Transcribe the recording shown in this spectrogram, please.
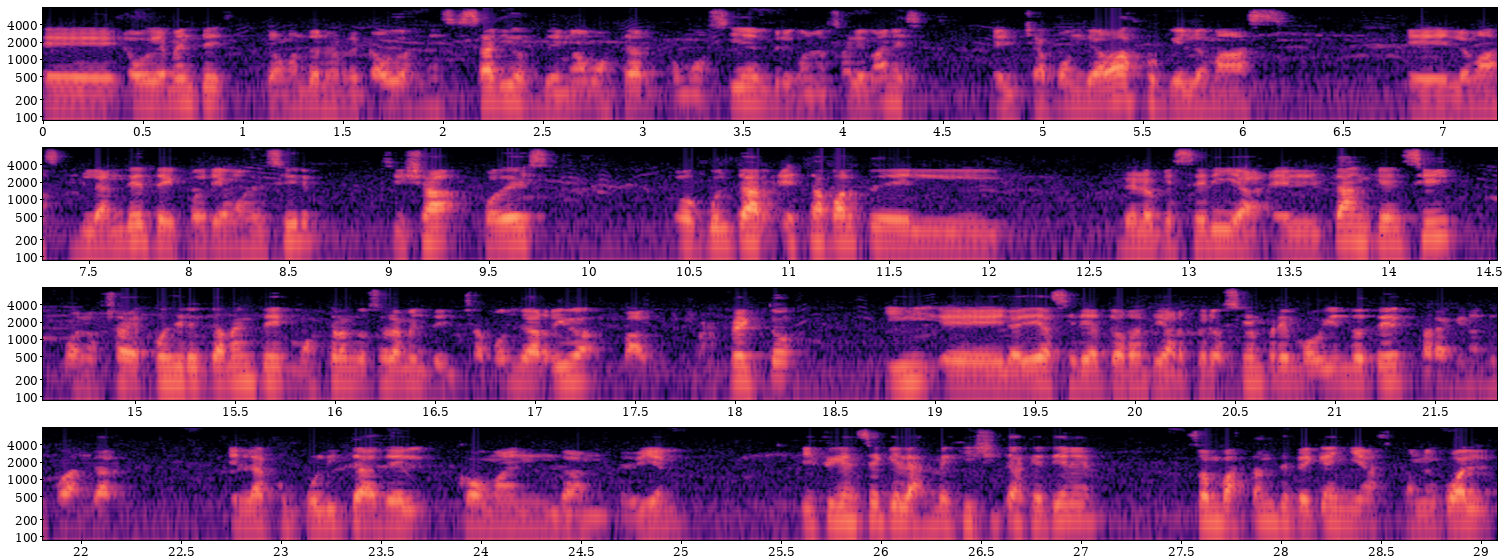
Eh, obviamente tomando los recaudos necesarios de no mostrar como siempre con los alemanes el chapón de abajo que es lo más eh, lo más blandete podríamos decir. Si ya podés ocultar esta parte de lo que sería el tanque en sí bueno ya después directamente mostrando solamente el chapón de arriba va perfecto. Y eh, la idea sería torretear pero siempre moviéndote para que no te puedan dar en la cupulita del comandante bien y fíjense que las mejillitas que tiene son bastante pequeñas con lo cual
